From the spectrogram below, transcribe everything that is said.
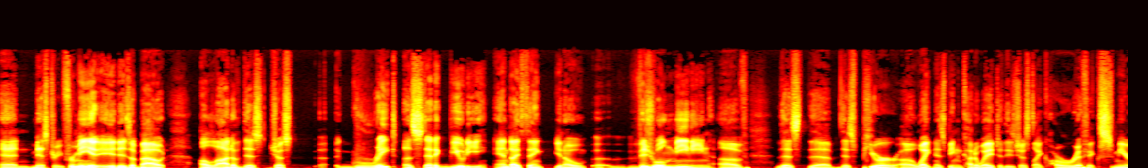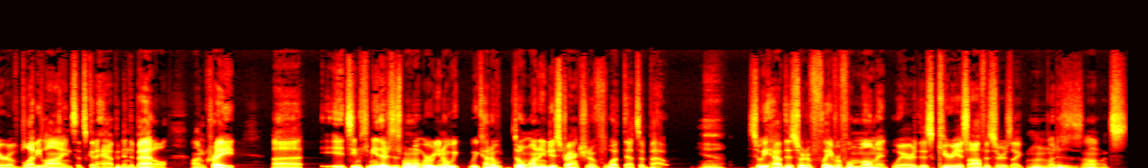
and mystery. For me, it, it is about a lot of this just great aesthetic beauty and I think you know uh, visual meaning of this the this pure uh, whiteness being cut away to these just like horrific smear of bloody lines that's going to happen in the battle on Crait. Uh, it seems to me there's this moment where you know we we kind of don't want any distraction of what that's about. Yeah. So we have this sort of flavorful moment where this curious officer is like, hmm, "What is this? Oh, it's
